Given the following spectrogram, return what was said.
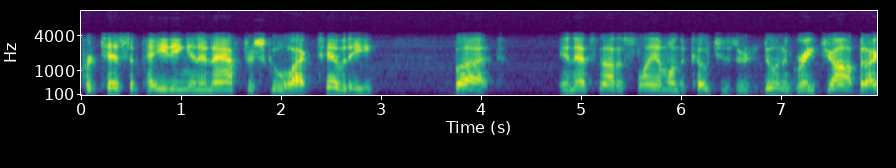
participating in an after school activity, but and that's not a slam on the coaches. They're doing a great job, but I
